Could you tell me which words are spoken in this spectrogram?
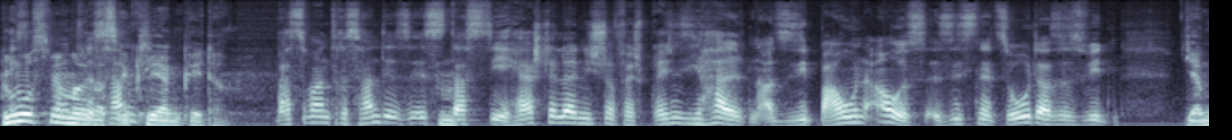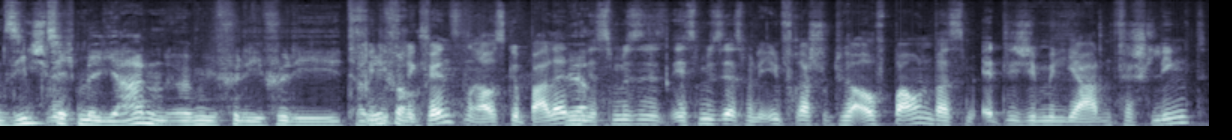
Du es musst mir mal was erklären, Peter. Was aber interessant ist, ist, hm. dass die Hersteller nicht nur versprechen, sie halten. Also sie bauen aus. Es ist nicht so, dass es wie. Die haben 70 Milliarden irgendwie für die, für die Tarife. Für die Frequenzen rausgeballert. Ja. Jetzt, müssen, jetzt müssen sie erstmal die Infrastruktur aufbauen, was etliche Milliarden verschlingt.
